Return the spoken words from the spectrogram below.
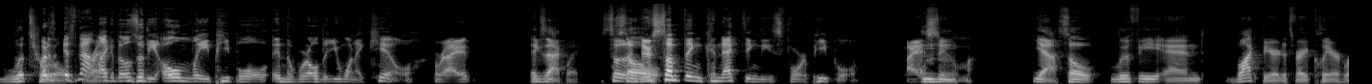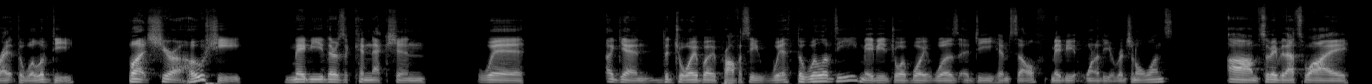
literal? But it's, it's not threat? like those are the only people in the world that you want to kill, right? exactly. So, So- there's something connecting these four people, I Mhm. assume. Yeah. So Luffy and Blackbeard, it's very clear, right? The will of D. But Shirahoshi, maybe there's a connection with again the Joy Boy prophecy with the will of D. Maybe Joy Boy was a D himself, maybe one of the original ones. Um, so maybe that's why,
